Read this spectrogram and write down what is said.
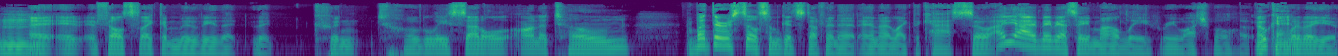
Mm. Uh, it it felt like a movie that that couldn't totally settle on a tone. But there is still some good stuff in it, and I like the cast. So, I, yeah, maybe I say mildly rewatchable. Okay. What about you?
